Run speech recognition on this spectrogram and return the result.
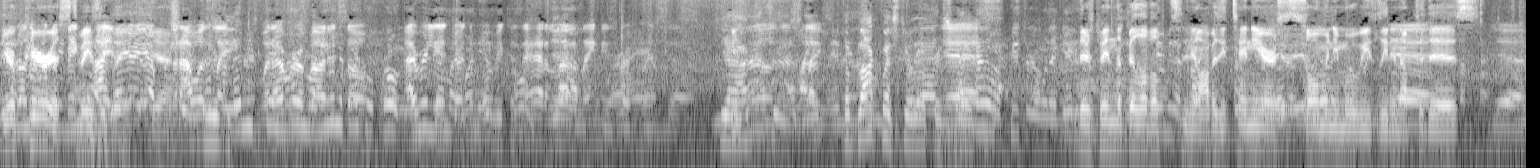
You're you know, a there was purist, big basically. hype, Yeah. yeah, But I was like whatever about it. So I really enjoyed the movie because they had a lot of '90s references. Yeah. Like The blockbuster reference. yeah, there's been the build of you know obviously 10 years, so many movies leading up to this. yeah.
